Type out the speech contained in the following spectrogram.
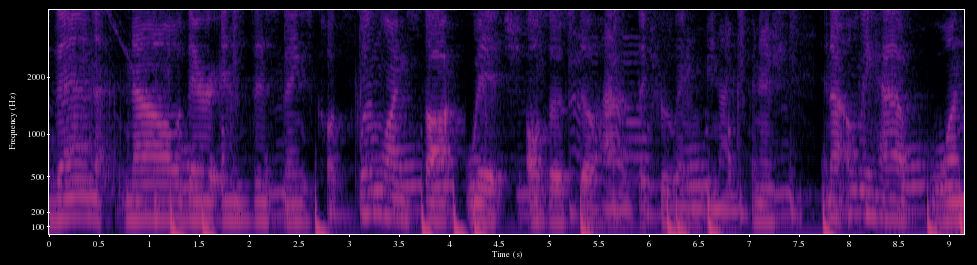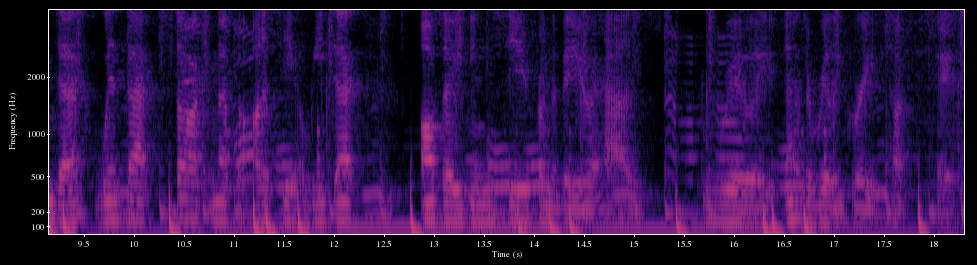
Then now there is this thing, it's called Slimline Stock, which also still has the True Linen B9 finish. And I only have one deck with that stock, and that's the Odyssey Elite deck. Also, you can see from the video it has really, it has a really great tuck It's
